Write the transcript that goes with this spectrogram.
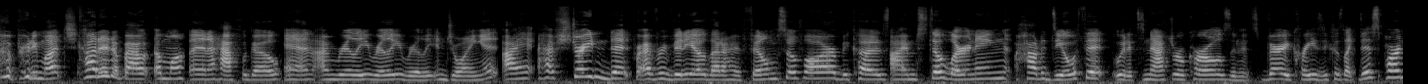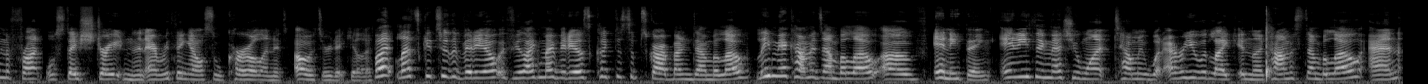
pretty much. Cut it about a month and a half ago, and I'm really, really, really enjoying it. I have straightened it for every video that I have filmed so far because I'm still learning how to deal with it with its natural curls, and it's very crazy because like this part in the front will stay straight and then everything else will curl and it's, oh, it's ridiculous. But let's get to the video. If you like my videos, click the subscribe button down below. Leave me a comment down below of anything, anything that you want. Tell me whatever you would like in the comments down below and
